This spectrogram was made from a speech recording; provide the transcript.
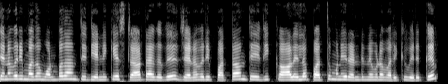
ஜனவரி மாதம் ஒன்பதாம் தேதி அன்னைக்கே ஸ்டார்ட் ஆகுது. ஜனவரி பத்தாம் தேதி காலையில் பத்து மணி ரெண்டு நிமிடம் வரைக்கும் இருக்குது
